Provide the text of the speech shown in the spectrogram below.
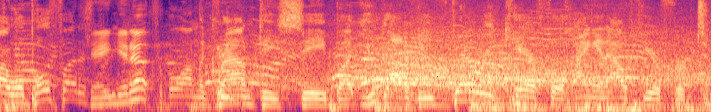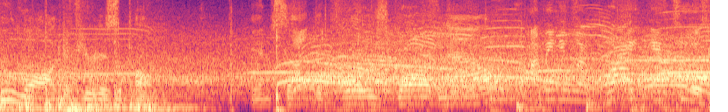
All right, well, both fighters Can't get up. on the ground, DC, but you got to be very careful hanging out here for too long if you're his opponent. Inside the closed guard now. I mean, he went right into his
